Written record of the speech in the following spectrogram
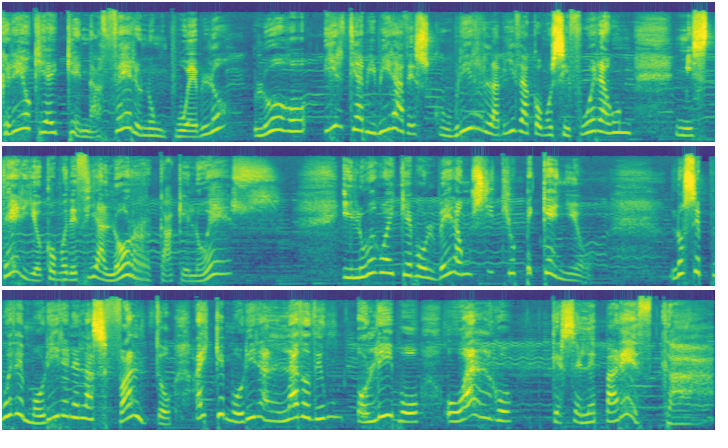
Creo que hay que nacer en un pueblo, luego irte a vivir a descubrir la vida como si fuera un misterio, como decía Lorca que lo es. Y luego hay que volver a un sitio pequeño. No se puede morir en el asfalto, hay que morir al lado de un olivo o algo que se le parezca.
